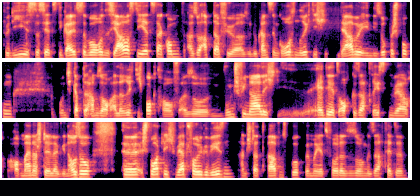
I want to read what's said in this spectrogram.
Für die ist das jetzt die geilste Woche des Jahres, die jetzt da kommt. Also ab dafür. Also du kannst im Großen richtig derbe in die Suppe spucken. Und ich glaube, da haben sie auch alle richtig Bock drauf. Also Wunschfinale, ich hätte jetzt auch gesagt, Dresden wäre auf meiner Stelle genauso äh, sportlich wertvoll gewesen, anstatt Ravensburg, wenn man jetzt vor der Saison gesagt hätte,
